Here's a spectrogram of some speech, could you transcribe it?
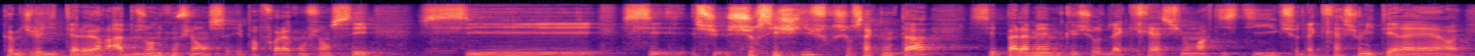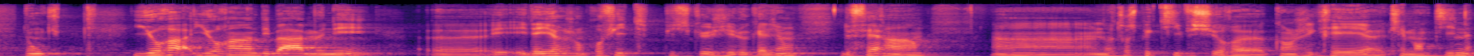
comme tu l'as dit tout à l'heure, a besoin de confiance, et parfois la confiance, c'est, c'est, c'est sur, ces chiffres, sur sa compta, c'est pas la même que sur de la création artistique, sur de la création littéraire, donc il y aura, y aura un débat à mener, euh, et, d'ailleurs, j'en profite puisque j'ai l'occasion de faire un, un, une rétrospective sur euh, quand j'ai créé euh, Clémentine.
